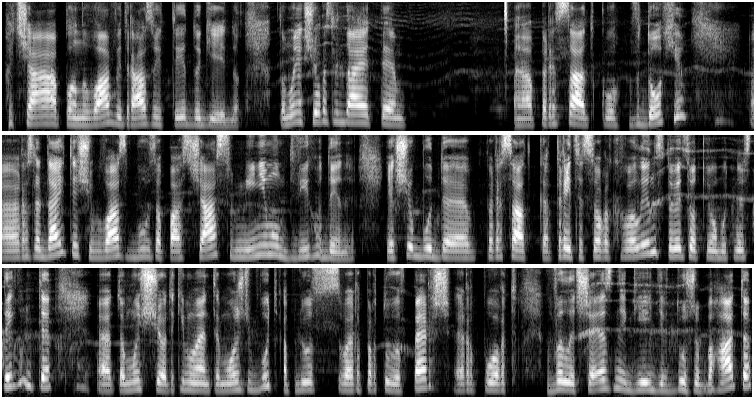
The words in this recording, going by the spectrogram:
Хоча планував відразу йти до Гейду. Тому, якщо розглядаєте е, пересадку в Дохі, розглядайте, щоб у вас був запас часу мінімум 2 години. Якщо буде пересадка 30-40 хвилин, 100% мабуть не встигнете, е, тому що такі моменти можуть бути. А плюс в аеропорту ви вперше, аеропорт величезний, гейдів дуже багато,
